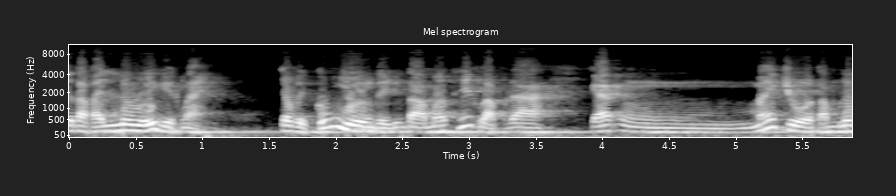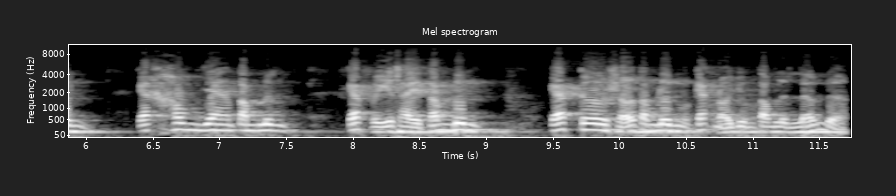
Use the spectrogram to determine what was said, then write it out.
Chúng ta phải lưu ý việc này. Trong việc cúng dường thì chúng ta mới thiết lập ra các mái chùa tâm linh các không gian tâm linh các vị thầy tâm linh các cơ sở tâm linh và các nội dung tâm linh lớn được.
